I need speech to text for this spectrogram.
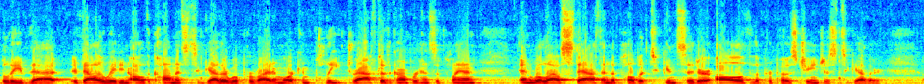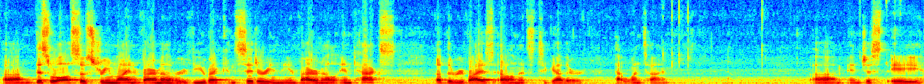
believed that evaluating all the comments together will provide a more complete draft of the comprehensive plan and will allow staff and the public to consider all of the proposed changes together. Um, This will also streamline environmental review by considering the environmental impacts of the revised elements together at one time. Um, And just a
